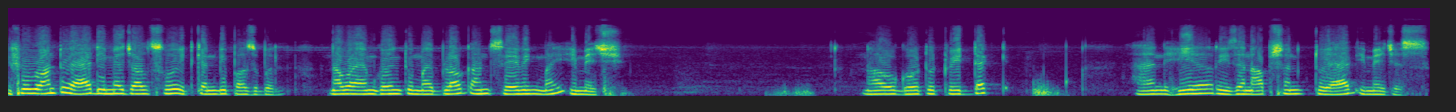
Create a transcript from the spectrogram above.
If you want to add image also it can be possible. Now I am going to my blog and saving my image. Now go to TweetDeck and here is an option to add images.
